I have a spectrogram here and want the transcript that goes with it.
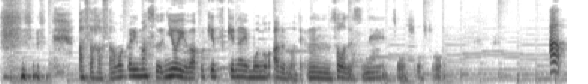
朝葉さん、わかります？匂いは受け付けないものあるので。うん、そうですね。そうそうそう。あ、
